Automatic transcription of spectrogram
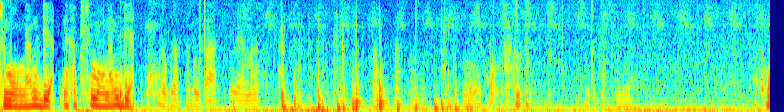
ชั่วโมงน้ำเดือดนะครับ ชั่วโมงน้ำเดือดพูดเราพูดเราเสื้อเบิ่งปลาแรงมันนะฟังฟังฟังหนูไม่ของโอ้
